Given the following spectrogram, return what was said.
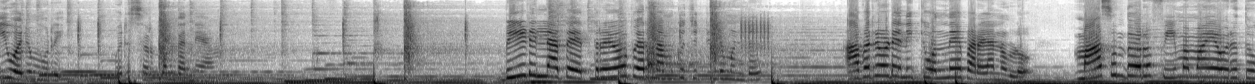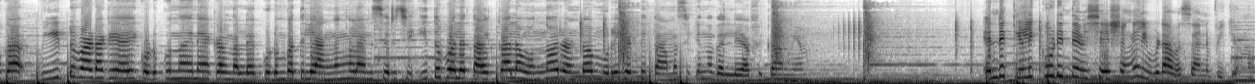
ഈ ഒരു മുറി ഒരു സ്വർഗം തന്നെയാണ്. വീടില്ലാത്ത എത്രയോ പേർ നമുക്ക് ചുറ്റിലുമുണ്ട്. അവരോട് എനിക്ക് ഒന്നേ പറയാനുള്ളൂ. മാസം തോറും ഭീമമായ ഒരു തുക വീട്ടുവാടകയായി കൊടുക്കുന്നതിനേക്കാൾ നല്ല കുടുംബത്തിലെ അംഗങ്ങൾ അനുസരിച്ച് ഇതുപോലെ തൽക്കാലം ഒന്നോ രണ്ടോ മുറി കെട്ടി താമസിക്കുന്നതല്ലേ അഭികാമ്യം? എന്റെ കിളിക്കൂടിന്റെ വിശേഷങ്ങൾ ഇവിടെ അവസാനിപ്പിക്കുന്നു.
